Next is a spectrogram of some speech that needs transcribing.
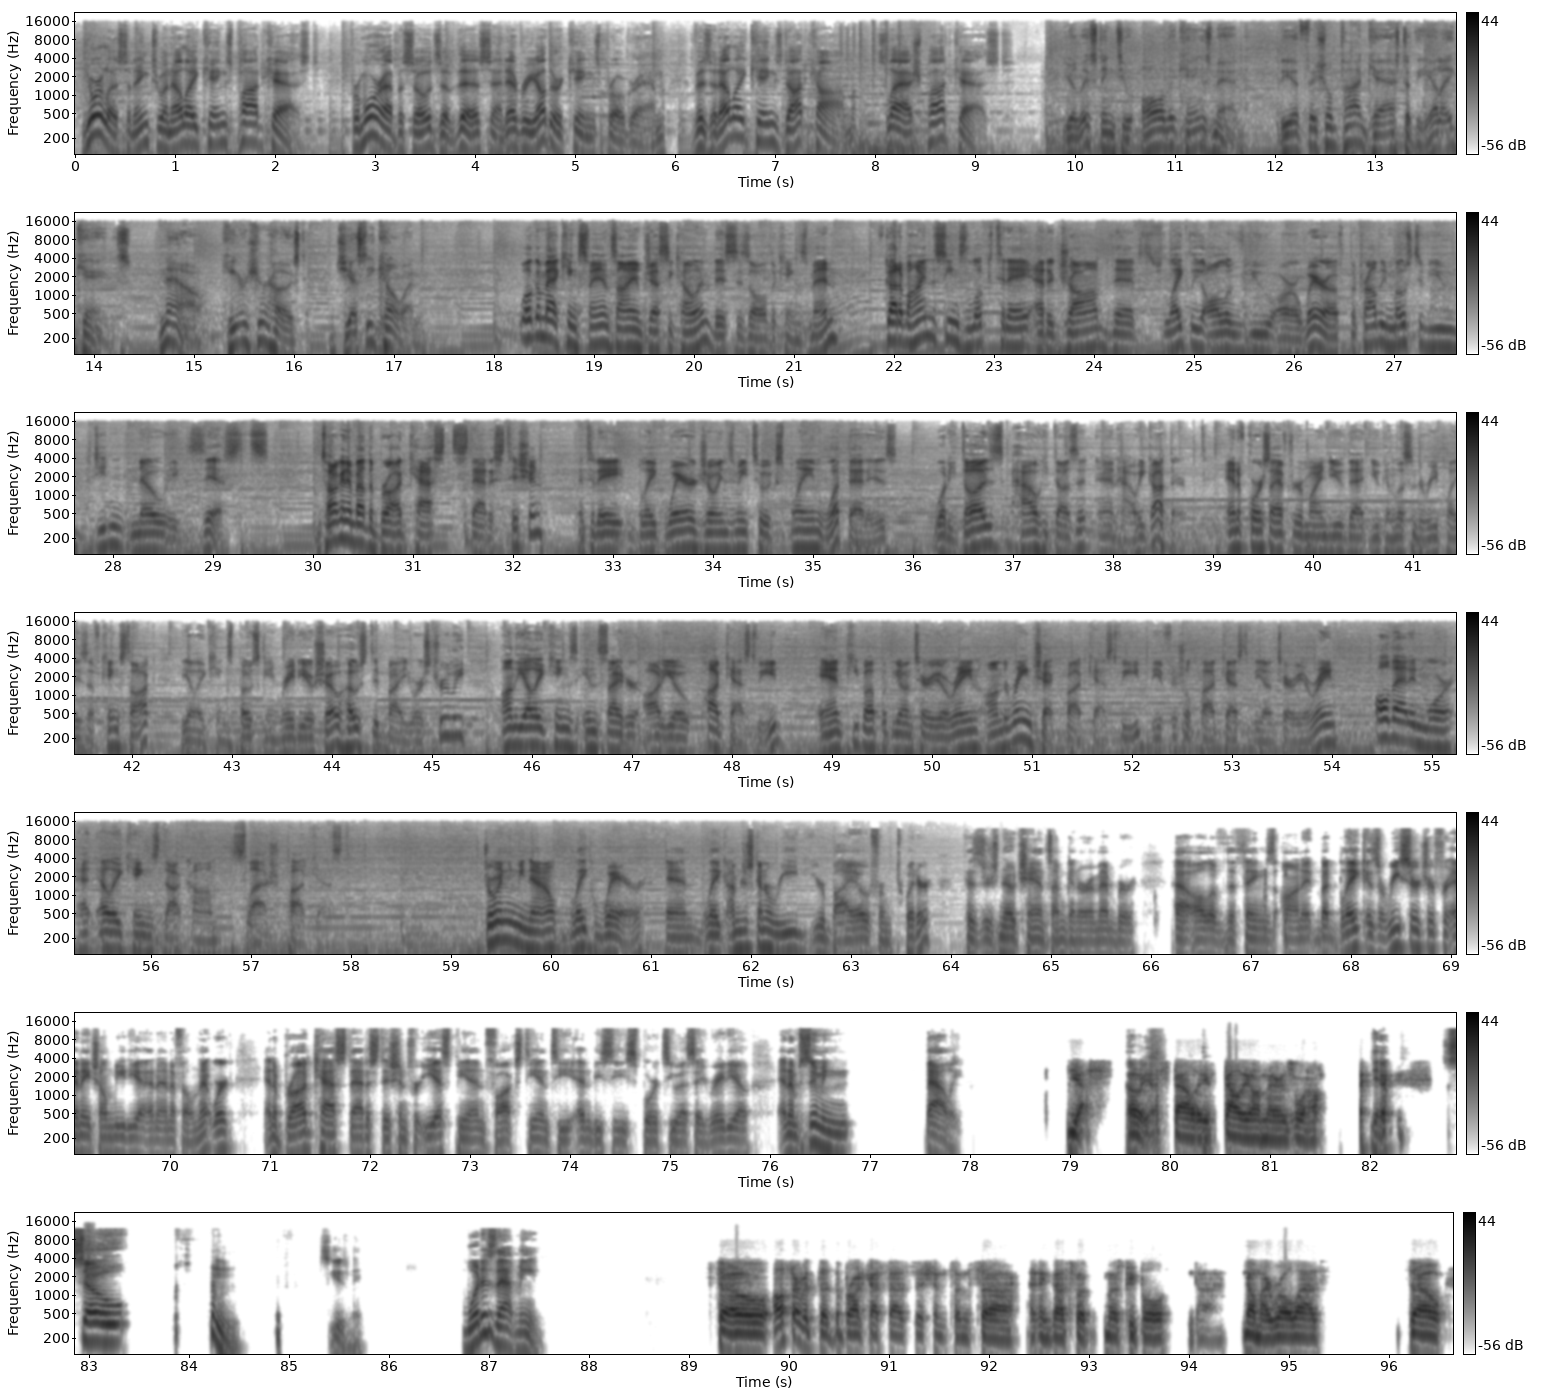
You're listening to an LA Kings podcast. For more episodes of this and every other Kings program, visit lakings.com slash podcast. You're listening to All the Kings Men, the official podcast of the LA Kings. Now, here's your host, Jesse Cohen. Welcome back, Kings fans. I am Jesse Cohen. This is All the Kings Men. Got a behind the scenes look today at a job that likely all of you are aware of, but probably most of you didn't know exists. I'm talking about the broadcast statistician, and today Blake Warye joins me to explain what that is, what he does, how he does it, and how he got there. And of course, I have to remind you that you can listen to replays of Kings Talk, the LA Kings postgame radio show hosted by yours truly, on the LA Kings Insider Audio podcast feed and keep up with the Ontario Reign on the Reign Check podcast feed, the official podcast of the Ontario Reign. All that and more at lakings.com slash podcast. Joining me now, Blake Warye. And Blake, I'm just going to read your bio from Twitter because there's no chance I'm going to remember uh, all of the things on it. But Blake is a researcher for NHL Media and NFL Network and a broadcast statistician for ESPN, Fox, TNT, NBC, Sports USA Radio, and I'm assuming Bally. Yes. Oh yes, Bally, Bally on there as well. yeah. So, hmm, excuse me. What does that mean? So I'll start with the, the broadcast statistician since uh, I think that's what most people uh, know my role as. So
